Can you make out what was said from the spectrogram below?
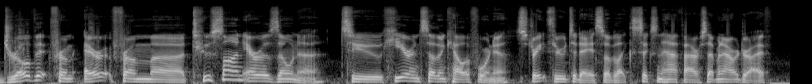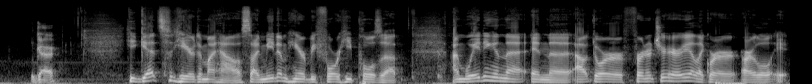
Drove it from Air, from uh, Tucson, Arizona, to here in Southern California, straight through today. So like six and a half hour, seven hour drive. Okay. He gets here to my house. I meet him here before he pulls up. I'm waiting in the in the outdoor furniture area, like where our little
